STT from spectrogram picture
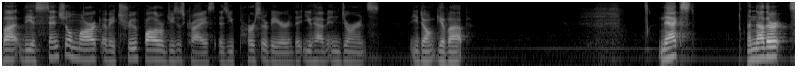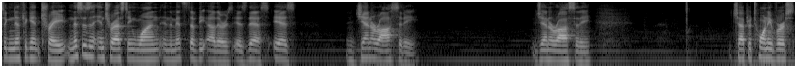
But the essential mark of a true follower of Jesus Christ is you persevere, that you have endurance, that you don't give up. Next, another significant trait, and this is an interesting one in the midst of the others, is this is generosity. Generosity. Chapter 20, verse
